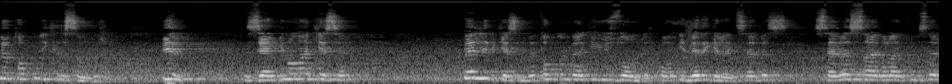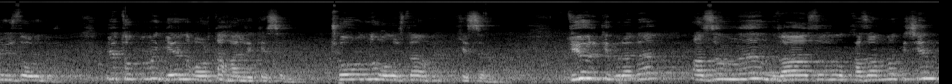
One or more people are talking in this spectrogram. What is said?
Diyor toplum iki kısımdır. Bir, zengin olan kesim belli bir kesimde toplum belki yüzde onudur. O ileri gelen serbest, serbest sahibi olan kimseler yüzde onudur. Bir de toplumun genel orta halli kesim. Çoğunluğu oluşturan kesim. Diyor ki burada azınlığın razılığını kazanmak için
